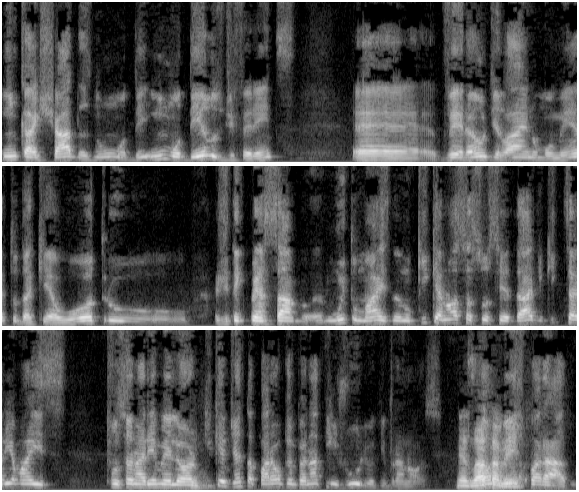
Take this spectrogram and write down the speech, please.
encaixadas num, em modelos diferentes é, verão de lá é no momento, daqui é o outro. A gente tem que pensar muito mais no que, que a nossa sociedade, o que, que seria mais funcionaria melhor. O que, que adianta parar o campeonato em julho aqui para nós? Exatamente. Um mês parado.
